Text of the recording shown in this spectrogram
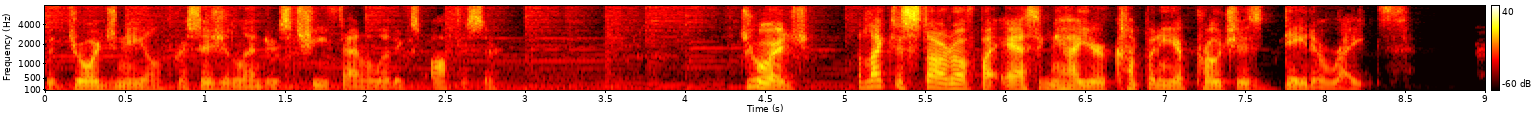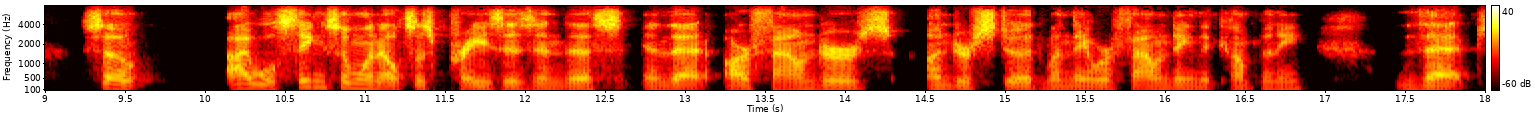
with George Neal, PrecisionLender's Chief Analytics Officer. George, I'd like to start off by asking how your company approaches data rights. So I will sing someone else's praises in this, in that our founders understood when they were founding the company that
